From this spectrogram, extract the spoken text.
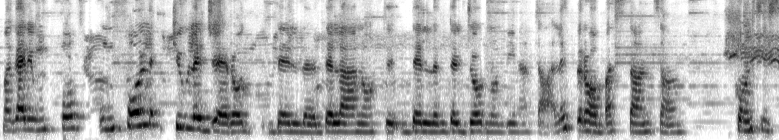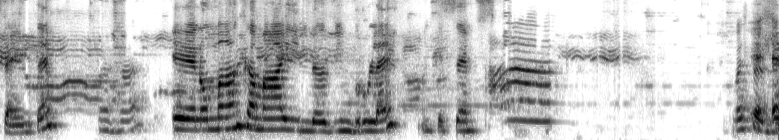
magari un po', un po', più leggero del, della notte, del, del giorno di Natale, però abbastanza consistente. Uh -huh. E non manca mai il vin brûlé, anche se... Ah, questo è, è,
